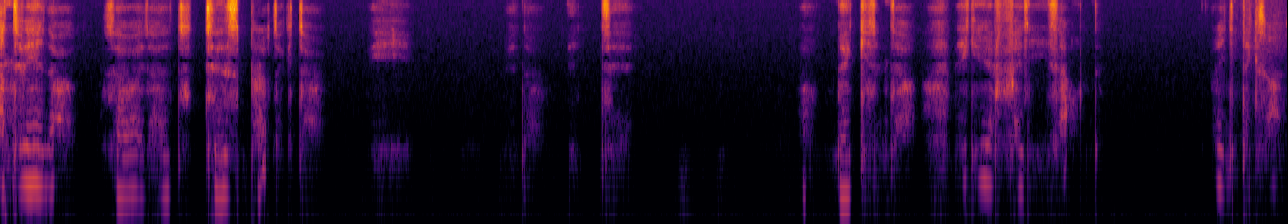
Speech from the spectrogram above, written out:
and we know so I choose protector. We, you know it's uh, making the making a funny sound. I need to take sound.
